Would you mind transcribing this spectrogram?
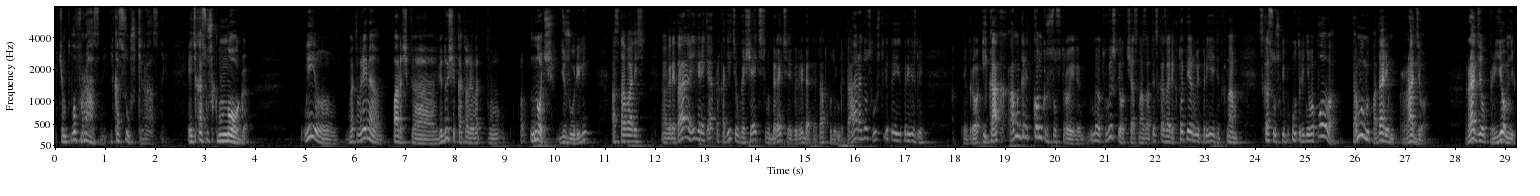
Причем плов разный, и косушки разные. Этих косушек много. И в это время парочка ведущих, которые в эту ночь дежурили, оставались, говорит, а, Игорь, а, проходите, угощайтесь, выбирайте. Я говорю, ребята, это откуда? Он говорит, а, радиослушатели привезли. Я говорю, и как? А мы, говорит, конкурс устроили. Мы вот вышли вот час назад и сказали, кто первый приедет к нам с косушкой утреннего плова, тому мы подарим радио. Радиоприемник.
